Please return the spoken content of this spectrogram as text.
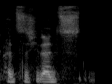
I think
